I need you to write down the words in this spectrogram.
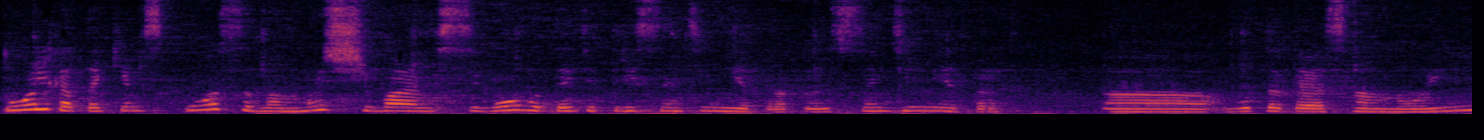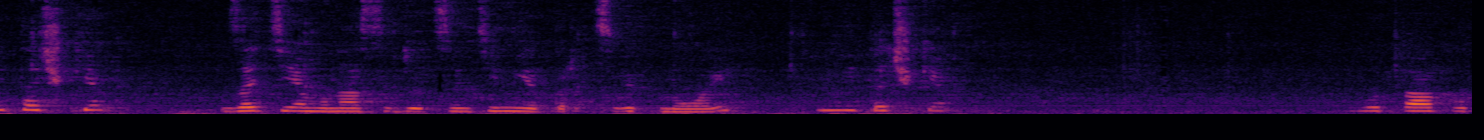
Только таким способом мы сшиваем всего вот эти 3 сантиметра. То есть сантиметр вот этой основной ниточки. Затем у нас идет сантиметр цветной ниточки. Вот так вот.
